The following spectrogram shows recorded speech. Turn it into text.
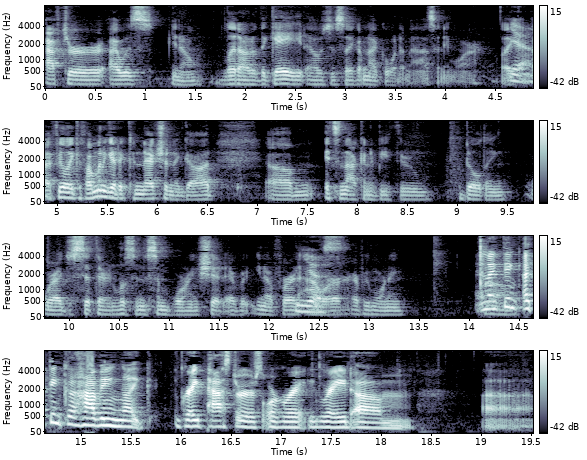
after I was, you know, let out of the gate, I was just like, I'm not going to mass anymore. Like, Yeah. I feel like if I'm going to get a connection to God, um, it's not going to be through a building where I just sit there and listen to some boring shit every, you know, for an Yes. hour every morning. And I think I think having like great pastors or great great um, uh,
